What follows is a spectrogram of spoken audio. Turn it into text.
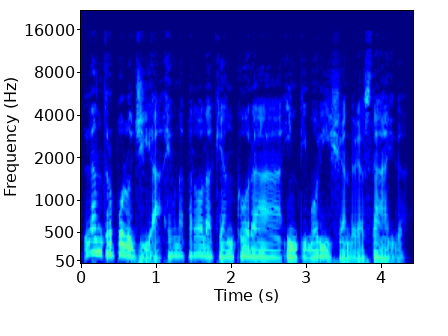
l'antropologia è una parola che ancora intimorisce Andrea Steid.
